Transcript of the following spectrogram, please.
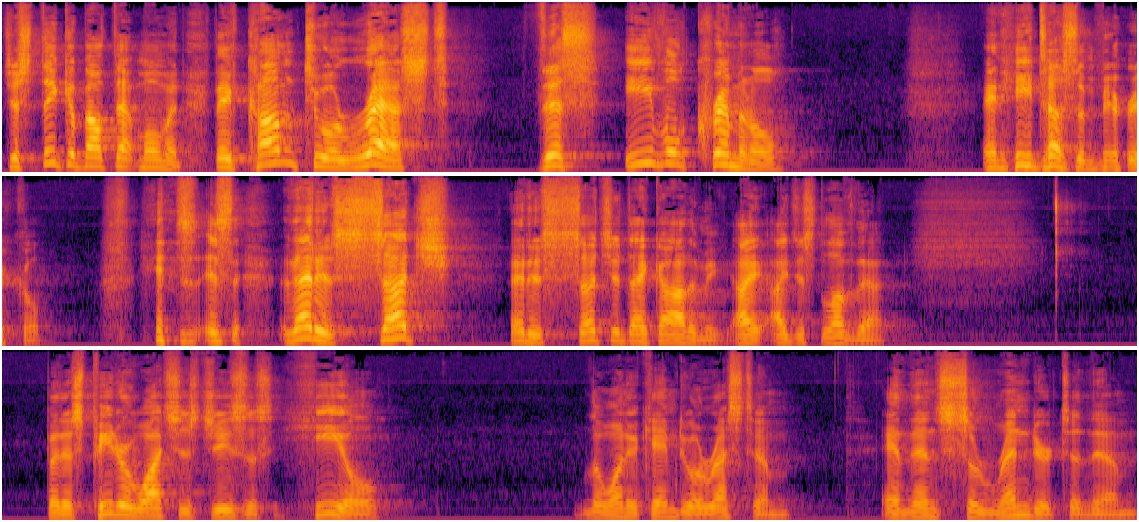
just think about that moment. They've come to arrest this evil criminal, and he does a miracle. It's, it's, that is such that is such a dichotomy. I, I just love that. But as Peter watches Jesus heal the one who came to arrest him and then surrender to them,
